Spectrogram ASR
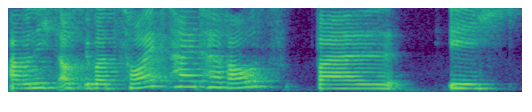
aber nicht aus Überzeugtheit heraus, weil ich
